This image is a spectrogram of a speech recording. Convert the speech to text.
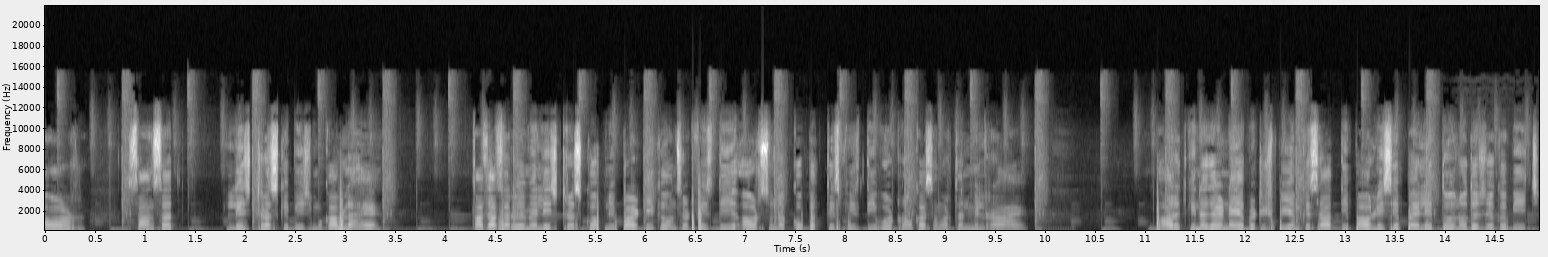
और सांसद लिज ट्रस्ट के बीच मुकाबला है। ताज़ा सर्वे में लिज ट्रस्ट को अपनी पार्टी के उनसठ फ़ीसदी और सुनक को बत्तीस फ़ीसदी वोटरों का समर्थन मिल रहा है। भारत की नज़र नए ब्रिटिश पीएम के साथ दीपावली से पहले दोनों देशों के बीच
